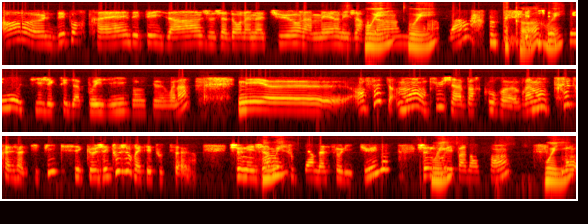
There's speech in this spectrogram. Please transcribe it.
Ah, euh, des portraits, des paysages. J'adore la nature, la mer, les jardins. Oui, oui. Voilà. D'accord, oui. j'écris aussi, j'écris de la poésie, donc euh, voilà. Mais euh, en fait, moi en plus j'ai un parcours euh, vraiment très très atypique, c'est que j'ai toujours été toute seule. Je n'ai jamais Ah oui souffert de la solitude. Je ne voulais pas d'enfant. Oui. Bon,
